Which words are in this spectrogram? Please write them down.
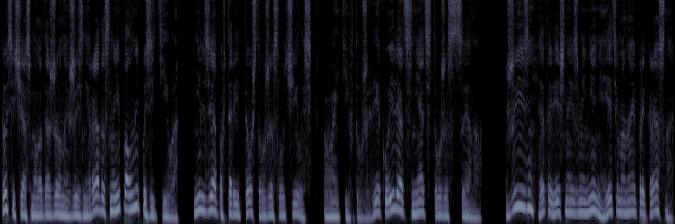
то сейчас молодожены жизнерадостны и полны позитива. Нельзя повторить то, что уже случилось, войти в ту же реку или отснять ту же сцену. Жизнь — это вечное изменение, этим она и прекрасна.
